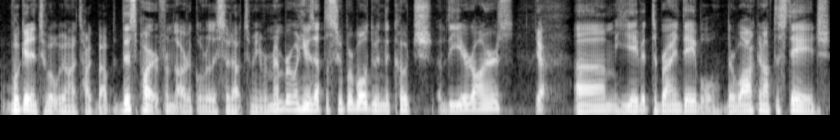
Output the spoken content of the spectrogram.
we'll get into what we want to talk about, but this part from the article really stood out to me. Remember when he was at the Super Bowl doing the Coach of the Year honors? Yeah, Um, he gave it to Brian Daboll. They're walking off the stage.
